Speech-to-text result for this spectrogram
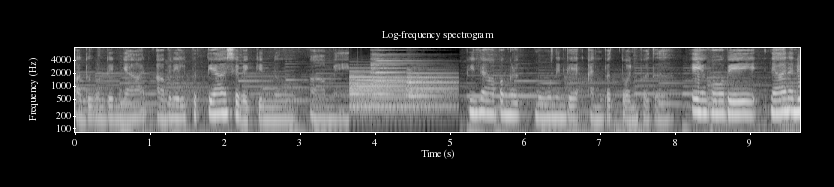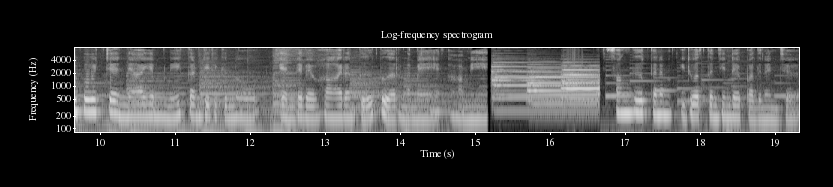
അതുകൊണ്ട് ഞാൻ അവനിൽ പ്രത്യാശ വയ്ക്കുന്നു. ആമേ വിലാപങ്ങൾ മൂന്നിന്റെ അൻപത്തൊൻപത്. ഏകോപേ ഞാൻ അനുഭവിച്ച ന്യായം നീ കണ്ടിരിക്കുന്നു. എന്റെ വ്യവഹാരം തീർത്തു തരണമേ ആമേ സങ്കീർത്തനം ഇരുപത്തഞ്ചിന്റെ പതിനഞ്ച്.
